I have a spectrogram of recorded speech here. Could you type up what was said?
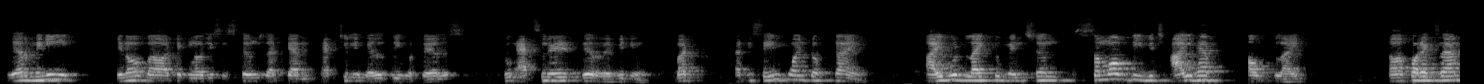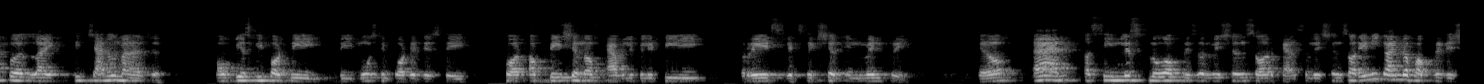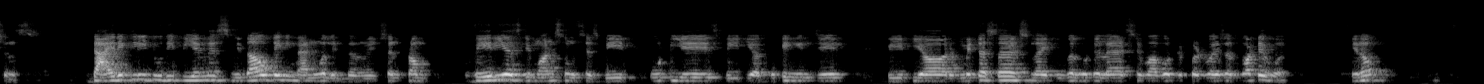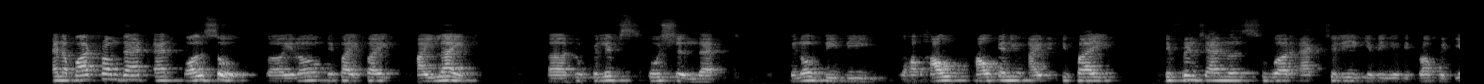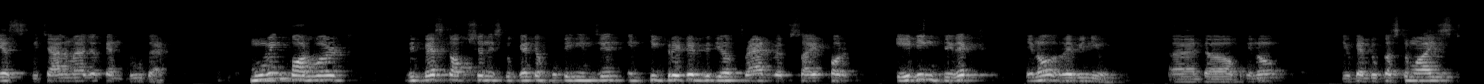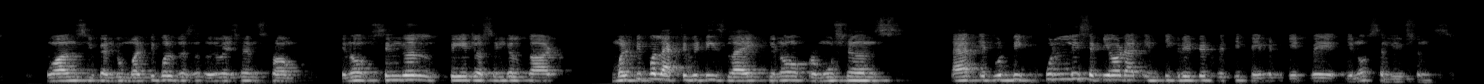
There are many, you know, uh, technology systems that can actually help the hotels to accelerate their revenue. But at the same point of time, I would like to mention some of the which I have outlined. Uh, for example, like the channel manager, obviously for the, the most important is the for updation of availability, rates, restriction, inventory, you know, and a seamless flow of reservations or cancellations or any kind of upgradations directly to the PMS without any manual intervention from various demand sources, be it OTAs, be it your booking engine, be it your meta search like Google Hotel Ads, Trivago, TripAdvisor, whatever, you know, and apart from that, and also, uh, you know, if I, if I highlight uh, to Philip's question that, you know, the, the, how, how can you identify different channels who are actually giving you the profit? Yes, the channel manager can do that. Moving forward, the best option is to get a booking engine integrated with your brand website for aiding direct, you know, revenue. And, uh, you know, you can do customized ones, you can do multiple reservations from you know single page or single card multiple activities like you know promotions and it would be fully secured and integrated with the payment gateway, you know, solutions.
